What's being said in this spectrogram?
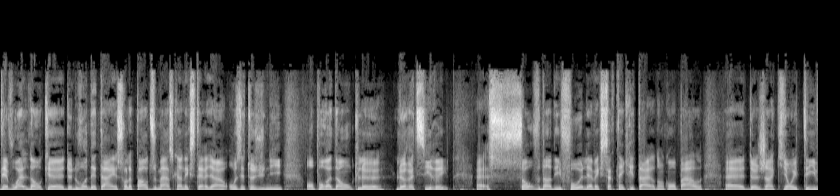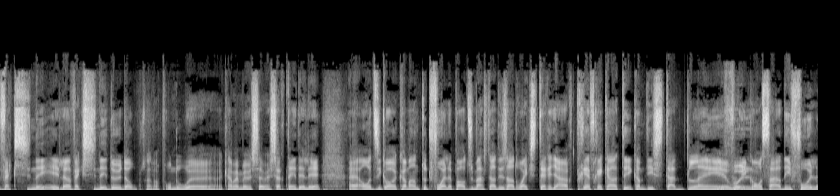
dévoile donc euh, de nouveaux détails sur le port du masque en extérieur aux États-Unis. On pourra donc le, le retirer, euh, sauf dans des foules avec certains critères. Donc, on parle euh, de gens qui ont été vaccinés et là, vaccinés deux doses. Alors, pour nous, euh, quand même un, un certain délai. on dit qu'on recommande toutefois le port du masque dans des endroits extérieurs très fréquentés, comme des stades pleins ou des concerts, des foules,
